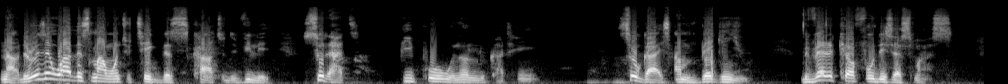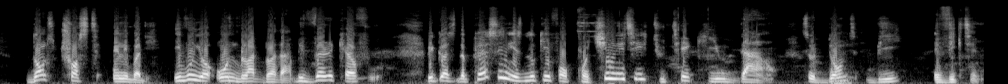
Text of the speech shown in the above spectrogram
Now, the reason why this man want to take this car to the village, so that people will not look at him. So guys, I'm begging you, be very careful this Xmas. Don't trust anybody, even your own blood brother. Be very careful because the person is looking for opportunity to take you down. So don't be a victim.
